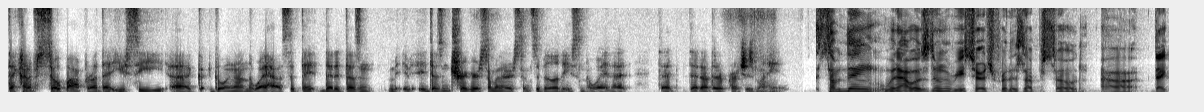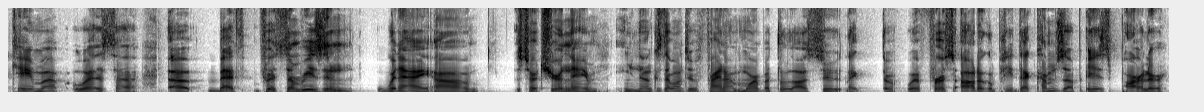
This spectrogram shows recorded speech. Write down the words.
That kind of soap opera that you see uh, g- going on in the White House that they that it doesn't it doesn't trigger some of their sensibilities in the way that that that other approaches might something when I was doing research for this episode uh, that came up was uh, uh, Beth. For some reason, when I um, search your name, you know, because I want to find out more about the lawsuit, like the, first autocomplete that comes up is Parler.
